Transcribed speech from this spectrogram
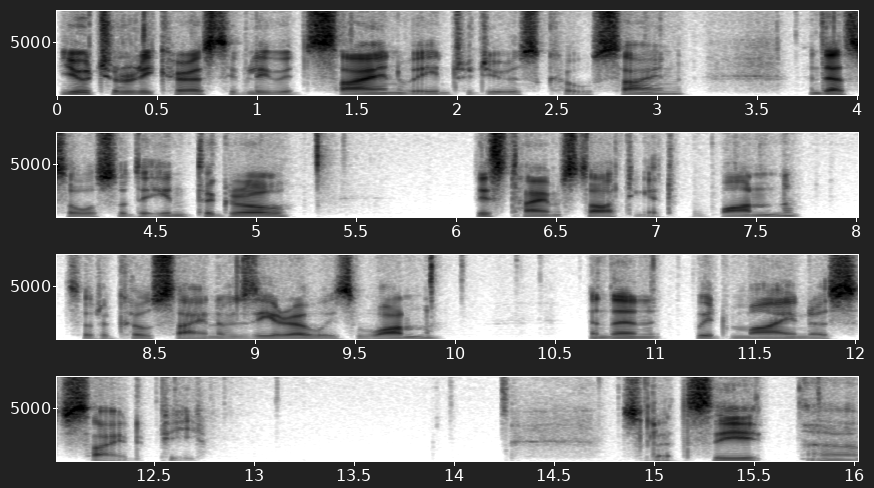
usually recursively with sine, we introduce cosine. And that's also the integral, this time starting at 1. So the cosine of 0 is 1. And then with minus sine p. So let's see uh,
